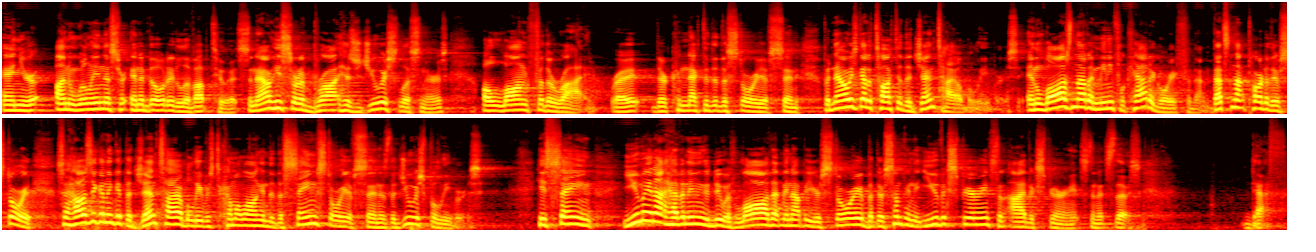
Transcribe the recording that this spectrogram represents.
and your unwillingness or inability to live up to it. So now he's sort of brought his Jewish listeners along for the ride, right? They're connected to the story of sin. But now he's got to talk to the Gentile believers. And law is not a meaningful category for them. That's not part of their story. So, how is he going to get the Gentile believers to come along into the same story of sin as the Jewish believers? He's saying, You may not have anything to do with law, that may not be your story, but there's something that you've experienced and I've experienced, and it's this death.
